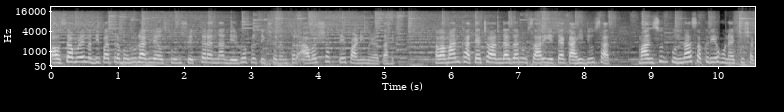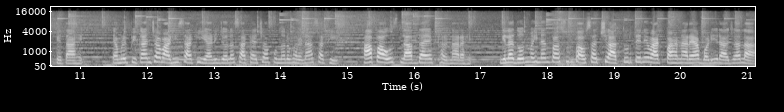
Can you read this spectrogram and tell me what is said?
पावसामुळे नदीपात्र भरू लागले असून शेतकऱ्यांना दीर्घ प्रतीक्षेनंतर आवश्यक ते पाणी मिळत आहे. हवामान खात्याच्या अंदाजानुसार येत्या काही दिवसात मान्सून पुन्हा सक्रिय होण्याची शक्यता आहे. त्यामुळे पिकांच्या वाढीसाठी आणि जलसाठ्याच्या पुनर्भरणासाठी हा पाऊस लाभदायक ठरणार आहे. गेल्या दोन महिन्यांपासून पावसाची आतुरतेने वाट पाहणाऱ्या बळीराजाला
